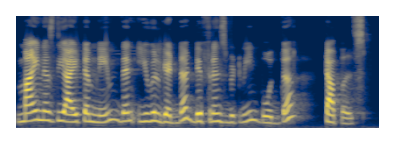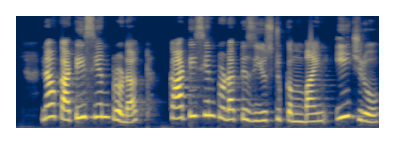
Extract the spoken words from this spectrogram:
minus the item name, then you will get the difference between both the tuples. Now Cartesian product. Cartesian product is used to combine each row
